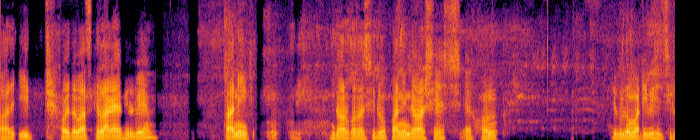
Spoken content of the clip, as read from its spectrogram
আর ইট হয়তো আজকে লাগাই ফেলবে। পানি দেওয়ার কথা ছিল, পানি দেওয়া শেষ। এখন যেগুলো মাটি বেশি ছিল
